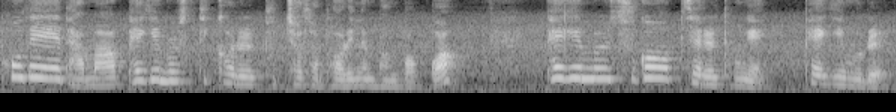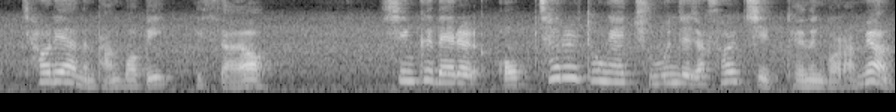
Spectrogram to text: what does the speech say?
포대에 담아 폐기물 스티커를 붙여서 버리는 방법과 폐기물 수거업체를 통해 폐기물을 처리하는 방법이 있어요. 싱크대를 업체를 통해 주문 제작 설치되는 거라면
